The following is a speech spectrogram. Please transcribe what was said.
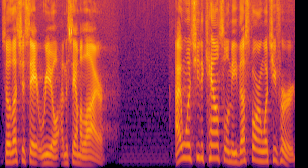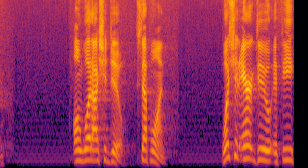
So let's just say it real. I'm going to say I'm a liar. I want you to counsel me thus far on what you've heard on what I should do. Step one. What should Eric do if he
